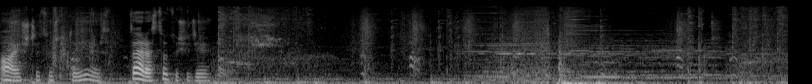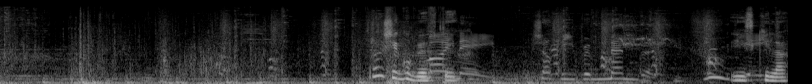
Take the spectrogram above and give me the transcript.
O, jeszcze coś tutaj jest. Zaraz, co tu się dzieje? Trochę się gubię w tych jej skillach.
